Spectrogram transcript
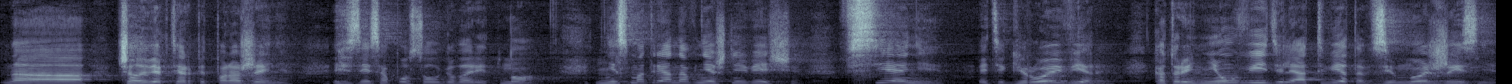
э, человек терпит поражение. И здесь апостол говорит, но несмотря на внешние вещи, все они, эти герои веры, которые не увидели ответа в земной жизни,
